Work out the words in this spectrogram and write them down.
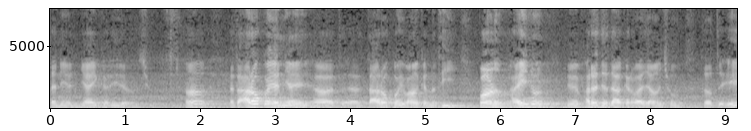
તને અન્યાય કરી રહ્યો છું. હા, તારો કોઈ અન્યાય તારો કોઈ વાંક નથી. પણ ભાઈનો ફરજ અદા કરવા જાઉં છું, તો એ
